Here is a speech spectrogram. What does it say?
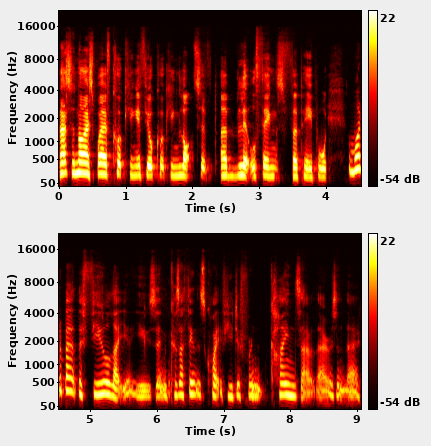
that's a nice way of cooking if you're cooking lots of little things for people and what about the fuel that you're using? Because I think there's quite a few different kinds out there, isn't there?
